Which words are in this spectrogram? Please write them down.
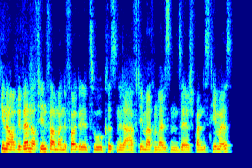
Genau, wir werden auf jeden Fall mal eine Folge zu Christen in der AfD machen, weil das ein sehr spannendes Thema ist.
